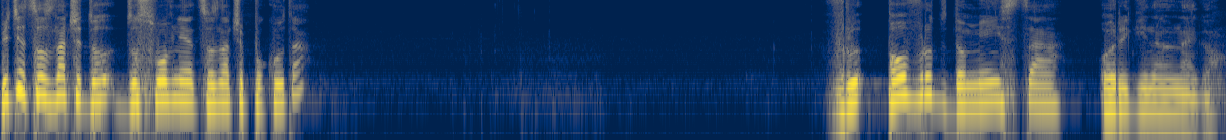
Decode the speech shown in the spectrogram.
Wiecie, co znaczy do, dosłownie, co znaczy pokuta? Wró- powrót do miejsca oryginalnego.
